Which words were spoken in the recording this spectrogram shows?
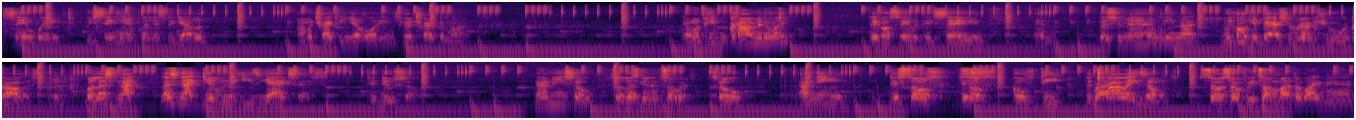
same way we sitting here and putting this together. I'm attracting your audience, you're attracting mine. And when people comment on it, they're gonna say what they say and and listen, man, we not we gonna get bashed and ridiculed regardless. But let's not let's not give them the easy access to do so. You know what I mean? So So let's get into it. so, I mean, this So- this, this so- goes deep. The Right. Twilight Zone. So, so if we talking about the white man,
